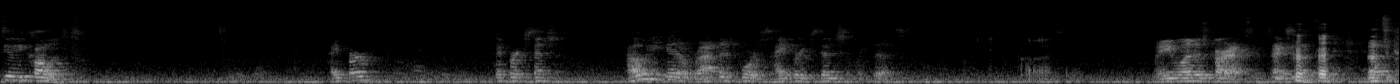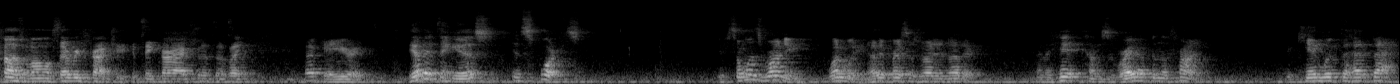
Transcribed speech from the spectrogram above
do we call it? Hyper? Hyperextension. How would you get a rapid force hyperextension like this? Car accident. Main one is car accidents. Actually, that's, the cause of almost every fracture. You can say car accidents, and it's like, okay, you're right. The other thing is, in sports, if someone's running one way, another person's running another, and the hit comes right up in the front, it can whip the head back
